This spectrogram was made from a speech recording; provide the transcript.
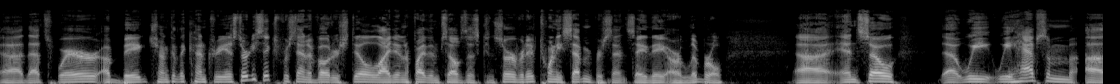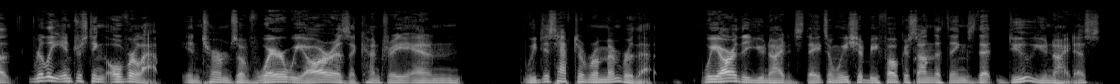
Uh, that's where a big chunk of the country is. 36% of voters still identify themselves as conservative, 27% say they are liberal. Uh, and so uh, we, we have some really interesting overlap in terms of where we are as a country and we just have to remember that we are the United States, and we should be focused on the things that do unite us.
